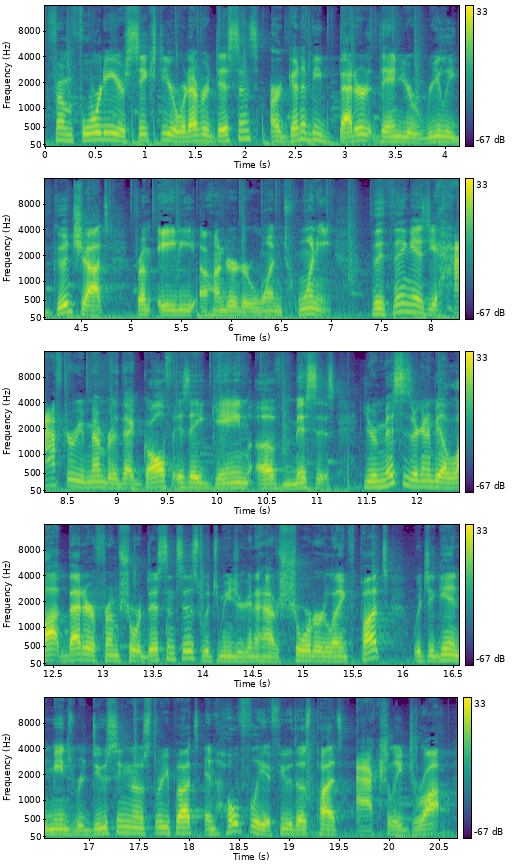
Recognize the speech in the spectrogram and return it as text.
from 40 or 60 or whatever distance are gonna be better than your really good shots from 80, 100, or 120. The thing is, you have to remember that golf is a game of misses. Your misses are gonna be a lot better from short distances, which means you're gonna have shorter length putts, which again means reducing those three putts and hopefully a few of those putts actually drop.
